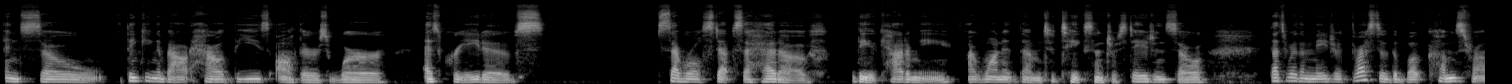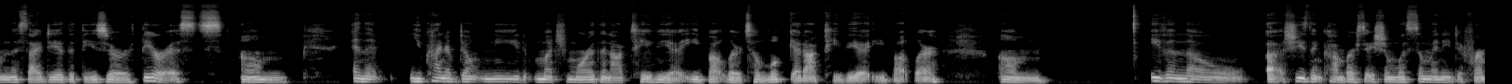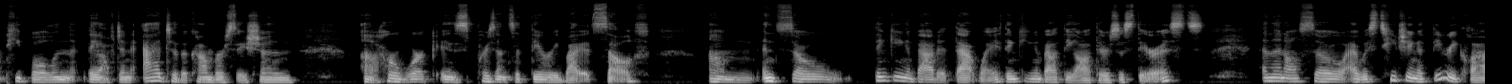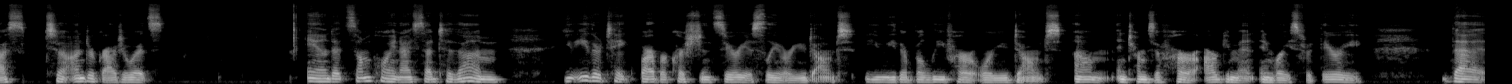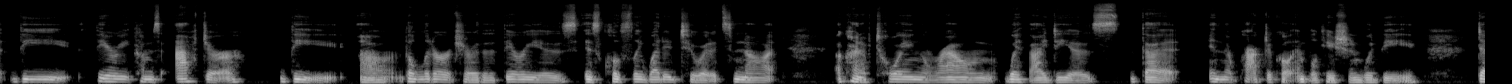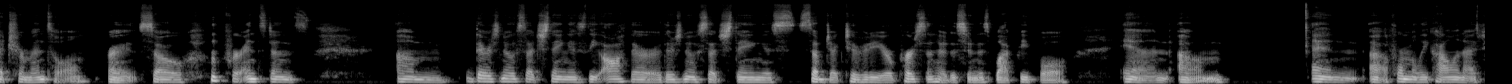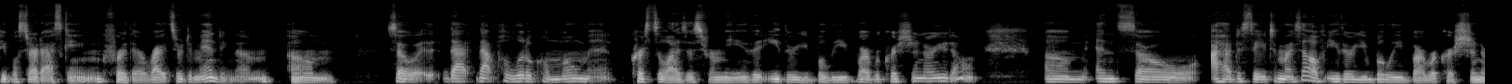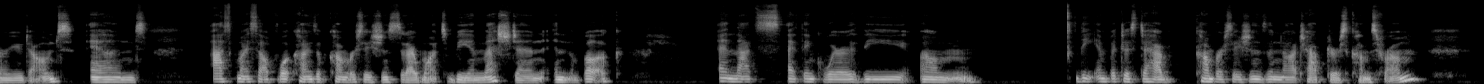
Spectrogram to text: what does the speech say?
and so, thinking about how these authors were as creatives several steps ahead of the academy, I wanted them to take center stage. And so that's where the major thrust of the book comes from this idea that these are theorists um, and that you kind of don't need much more than Octavia E. Butler to look at Octavia E. Butler. Um, even though uh, she's in conversation with so many different people and they often add to the conversation, uh, her work is presents a theory by itself. Um, and so thinking about it that way, thinking about the authors as theorists. And then also, I was teaching a theory class to undergraduates. And at some point, I said to them, you either take Barbara Christian seriously or you don't. You either believe her or you don't, um, in terms of her argument in Race for Theory, that the theory comes after the uh, the literature. The theory is is closely wedded to it. It's not a kind of toying around with ideas that in their practical implication would be detrimental, right? So, for instance, um, there's no such thing as the author, there's no such thing as subjectivity or personhood as soon as Black people and um, and uh, formerly colonized people start asking for their rights or demanding them. Um, so uh, that that political moment crystallizes for me that either you believe Barbara Christian or you don't. Um, and so I had to say to myself, either you believe Barbara Christian or you don't, and ask myself what kinds of conversations did I want to be enmeshed in in the book. And that's, I think, where the um, the impetus to have conversations and not chapters comes from.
